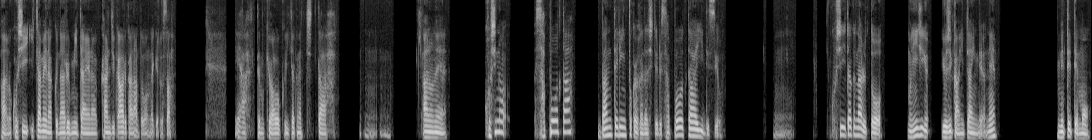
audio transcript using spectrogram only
あの腰痛めなくなるみたいな感じがあるかなと思うんだけどさ。いやでも今日は僕痛くなっちゃった、うん、あのね腰のサポーターバンテリンとかが出してるサポーターいいですよ、うん、腰痛くなるともう24時間痛いんだよね。寝てても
